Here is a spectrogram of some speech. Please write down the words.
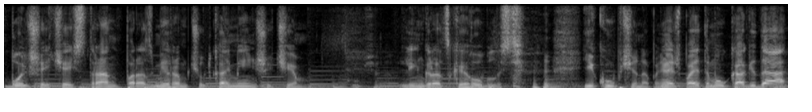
большая часть стран по размерам чутка меньше, чем Ленинградская область и Купчино, понимаешь? Поэтому, когда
